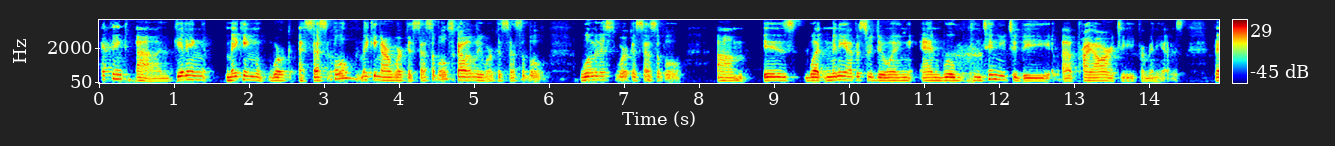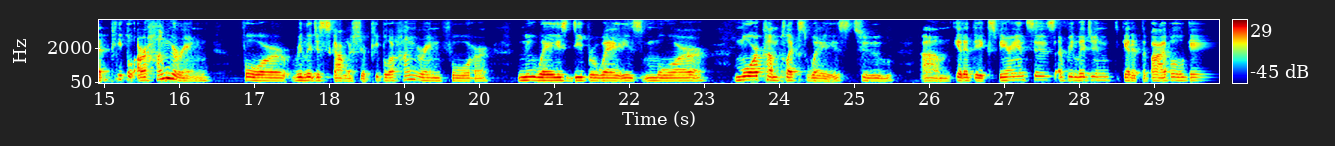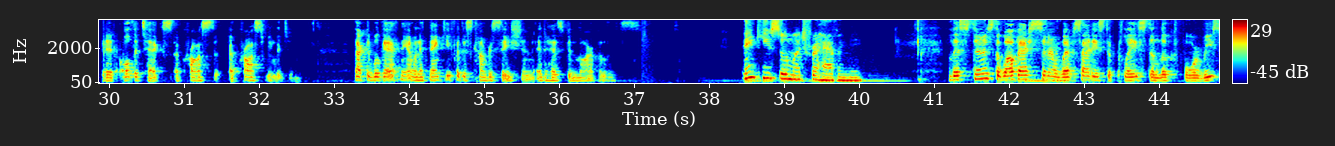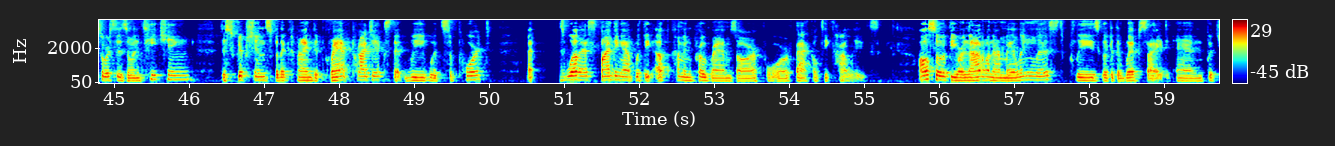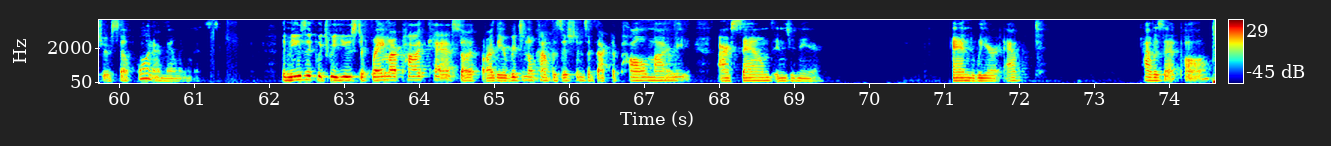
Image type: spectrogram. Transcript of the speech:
I think uh, getting making work accessible, making our work accessible, scholarly work accessible, womanist work accessible um, is what many of us are doing and will continue to be a priority for many of us. That people are hungering for religious scholarship, people are hungering for new ways, deeper ways, more more complex ways to um, get at the experiences of religion, get at the Bible, get at all the texts across across religion. Dr. Wil Gafney, I want to thank you for this conversation. It has been marvelous. Thank you so much for having me. Listeners, the Wabash Center website is the place to look for resources on teaching, descriptions for the kind of grant projects that we would support, as well as finding out what the upcoming programs are for faculty colleagues. Also, if you are not on our mailing list, please go to the website and put yourself on our mailing list. The music which we use to frame our podcasts are, are the original compositions of Dr. Paul Myhre, our sound engineer. And we are out. How was that, Paul?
